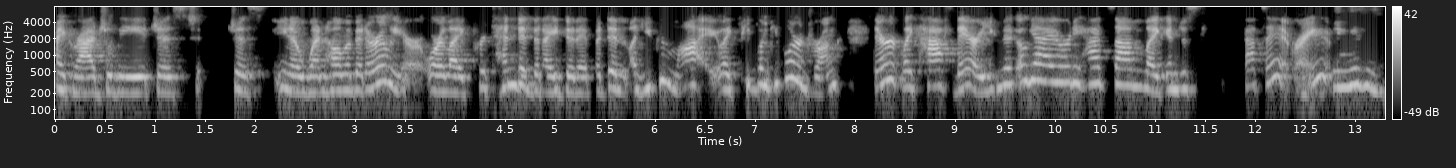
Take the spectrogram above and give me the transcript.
I gradually just just you know went home a bit earlier or like pretended that i did it but didn't. Like you can lie. Like people when people are drunk they're like half there. You can be like oh yeah i already had some like and just that's it right? the thing is, is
